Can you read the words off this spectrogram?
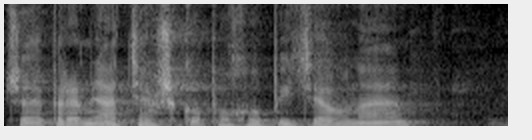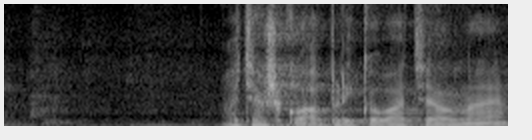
čo je pre mňa ťažko pochopiteľné a ťažko aplikovateľné.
